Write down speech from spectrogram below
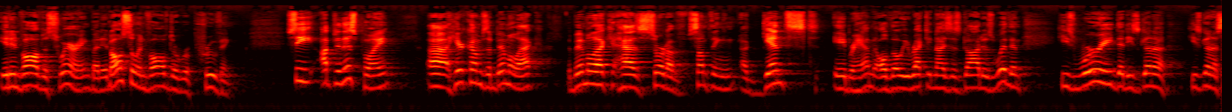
it involved a swearing, but it also involved a reproving. See, up to this point, uh, here comes Abimelech. Abimelech has sort of something against Abraham, although he recognizes God is with him. He's worried that he's going to he's going to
